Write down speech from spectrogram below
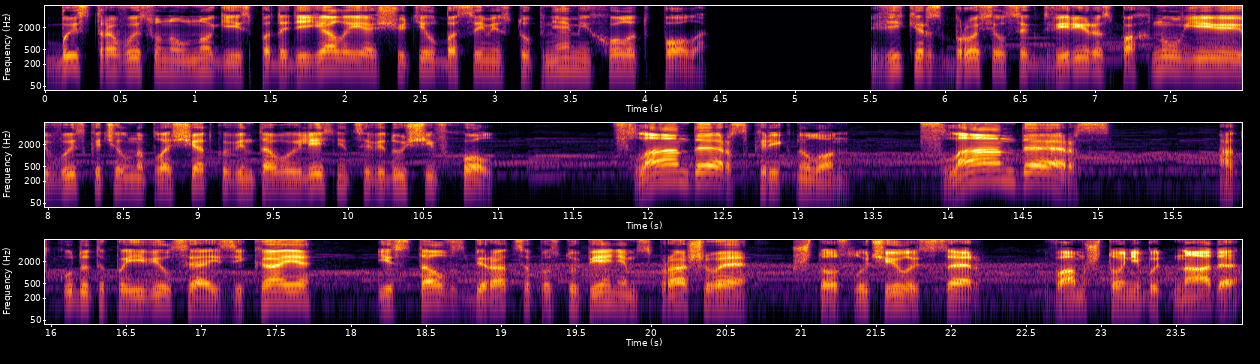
быстро высунул ноги из-под одеяла и ощутил босыми ступнями холод пола. Викерс бросился к двери, распахнул ее и выскочил на площадку винтовой лестницы, ведущей в холл. «Фландерс!» — крикнул он. «Фландерс!» Откуда-то появился Айзекая и стал взбираться по ступеням, спрашивая, «Что случилось, сэр? Вам что-нибудь надо?»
